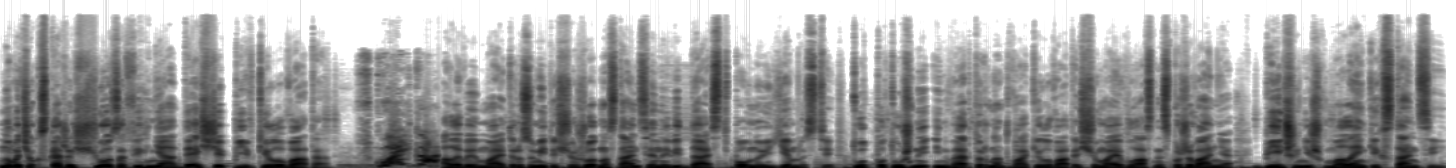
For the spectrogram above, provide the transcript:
Новачок скаже, що за фігня, де ще пів кіловата. Сколько? Але ви маєте розуміти, що жодна станція не віддасть повної ємності. Тут потужний інвертор на 2 кВт, що має власне споживання більше ніж в маленьких станцій.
